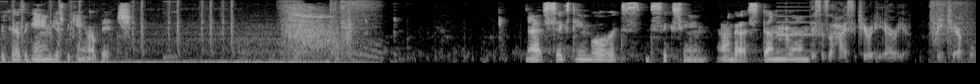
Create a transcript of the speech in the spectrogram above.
Because the game just became a bitch. That's 16 bullets, 16. I got a stun gun. This is a high security area. Be careful.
